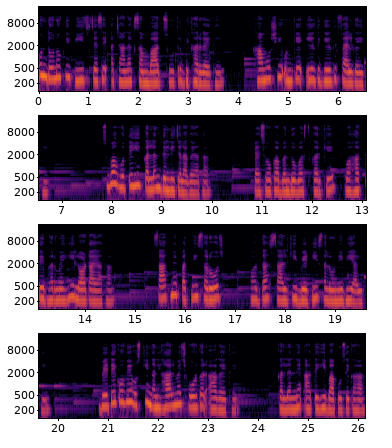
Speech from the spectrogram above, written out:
उन दोनों के बीच जैसे अचानक संवाद सूत्र बिखर गए थे। खामोशी उनके इर्द गिर्द फैल गई थी। सुबह होते ही कल्लन दिल्ली चला गया था। पैसों का बंदोबस्त करके वह हफ़्ते भर में ही लौट आया था। साथ में पत्नी सरोज और दस साल की बेटी सलोनी भी आई थी। बेटे को वे उसकी ननिहाल में छोड़कर आ गए थे। कल्लन ने आते ही बापू से कहा,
